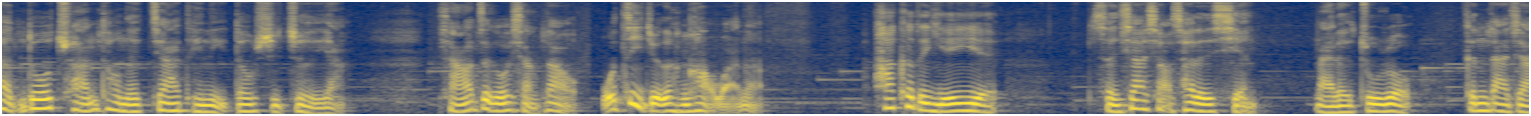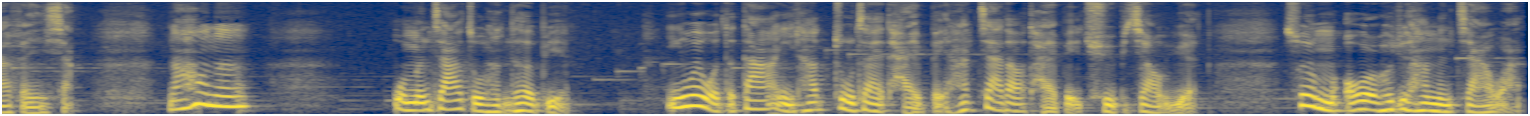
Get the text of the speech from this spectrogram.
很多传统的家庭里都是这样。想到这个，我想到我自己觉得很好玩啊。哈克的爷爷省下小菜的钱买了猪肉跟大家分享。然后呢，我们家族很特别，因为我的大阿姨她住在台北，她嫁到台北去比较远，所以我们偶尔会去他们家玩。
